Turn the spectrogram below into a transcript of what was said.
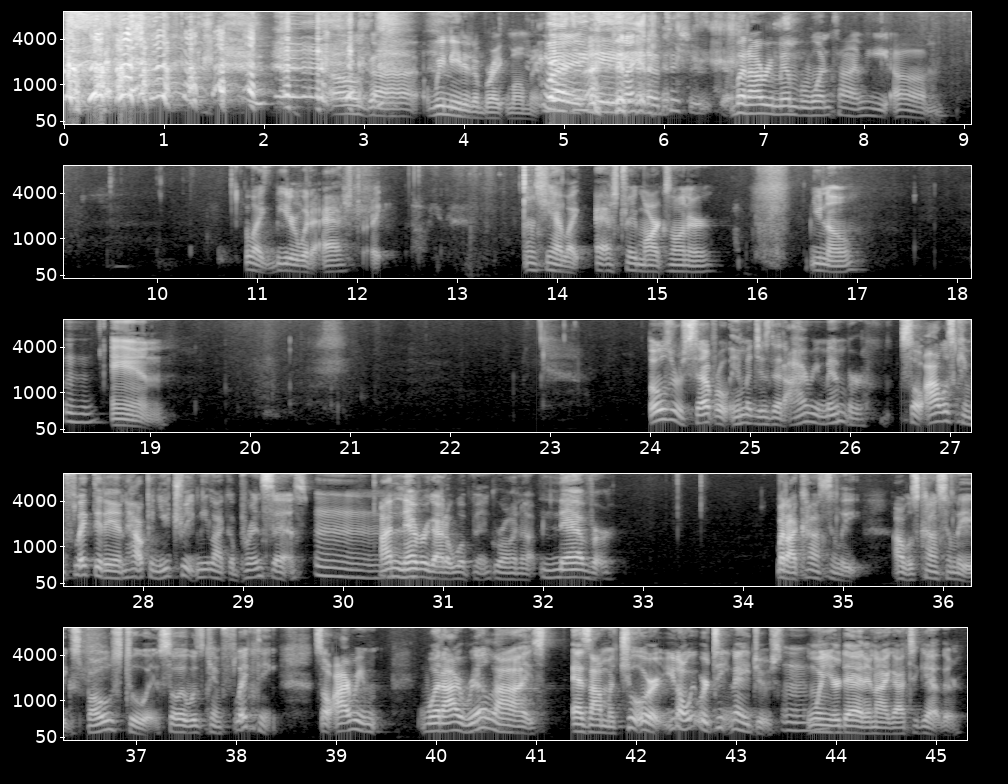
oh God, we needed a break moment. Yes, we did. Can I get a tissue? But I remember one time he um like beat her with an ashtray. And she had like ashtray marks on her, you know. And those are several images that I remember. So I was conflicted in how can you treat me like a princess? I never got a whooping growing up. Never. But I constantly I was constantly exposed to it. So it was conflicting. So I rem- what I realized as I matured, you know, we were teenagers Mm-hmm. when your dad and I got together.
